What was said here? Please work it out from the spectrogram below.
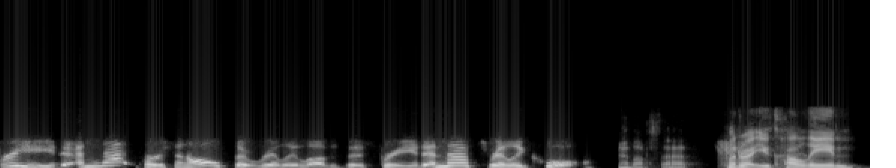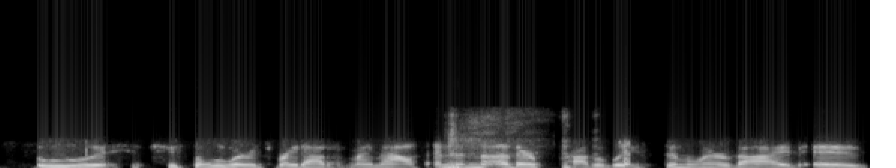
breed. And that person also really loves this breed. And that's really cool. I love that. What about you, Colleen? Ooh, she stole the words right out of my mouth. And then the other probably similar vibe is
